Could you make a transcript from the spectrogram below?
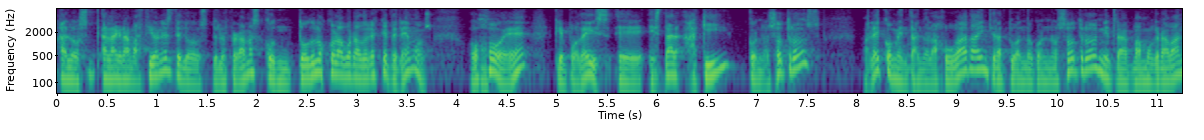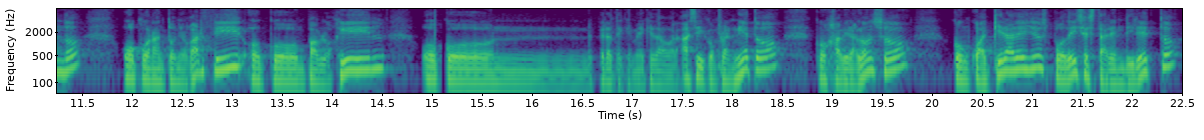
a, los, a las grabaciones de los, de los programas con todos los colaboradores que tenemos. Ojo, ¿eh? que podéis eh, estar aquí con nosotros, ¿vale? Comentando la jugada, interactuando con nosotros mientras vamos grabando, o con Antonio Garci, o con Pablo Gil, o con. Espérate, que me he quedado ahora. Ah, sí, con Fran Nieto, con Javier Alonso. Con cualquiera de ellos podéis estar en directo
